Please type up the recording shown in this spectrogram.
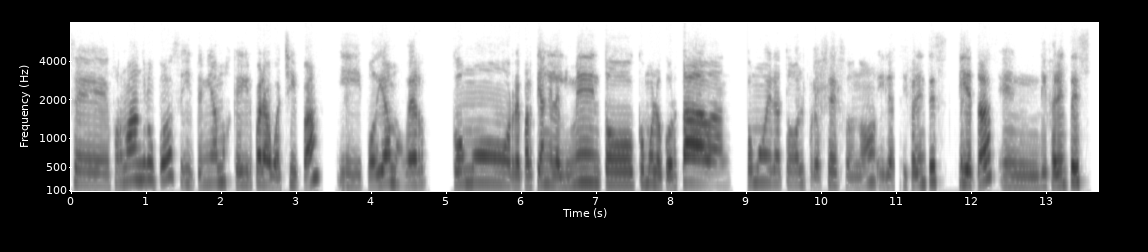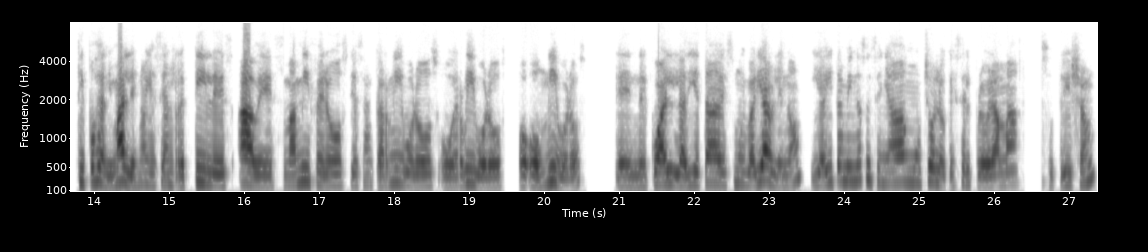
se formaban grupos y teníamos que ir para Huachipa y podíamos ver cómo repartían el alimento, cómo lo cortaban, cómo era todo el proceso, ¿no? Y las diferentes dietas en diferentes tipos de animales, ¿no? Ya sean reptiles, aves, mamíferos, ya sean carnívoros o herbívoros o omnívoros, en el cual la dieta es muy variable, ¿no? Y ahí también nos enseñaban mucho lo que es el programa Nutrition.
